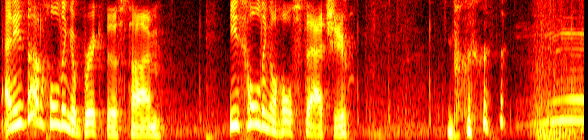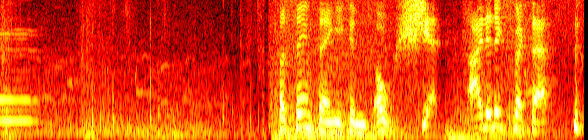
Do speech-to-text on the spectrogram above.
and he's not holding a brick this time. He's holding a whole statue. but same thing, you can... Oh, shit! I didn't expect that!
